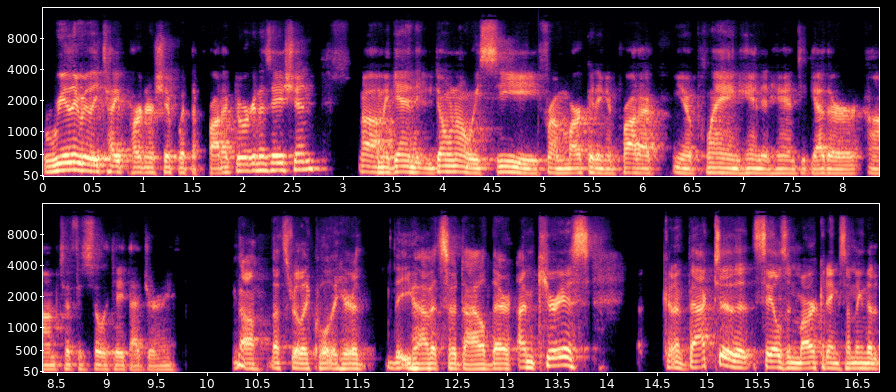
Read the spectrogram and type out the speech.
really really tight partnership with the product organization. Um, again that you don't always see from marketing and product you know playing hand in hand together um, to facilitate that journey. No that's really cool to hear that you have it so dialed there. I'm curious kind of back to the sales and marketing, something that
